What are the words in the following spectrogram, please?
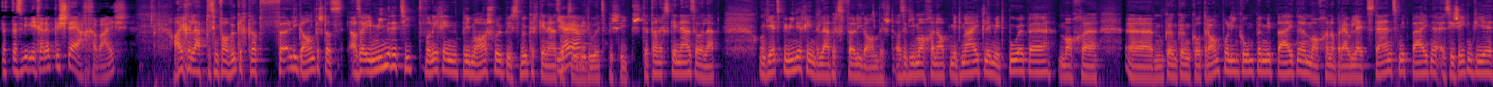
das, das will ich ja nicht bestärken, weißt Ah, ich erlebe das im Fall wirklich gerade völlig anders. Dass, also in meiner Zeit, als ich in Primarschule bin, ist es wirklich genau so, yeah, wie du jetzt beschreibst. Dort habe ich es genau so erlebt. Und jetzt bei meinen Kindern erlebe ich es völlig anders. Also die machen ab mit Mädchen, mit Buben, machen, ähm, gehen, gehen, gehen Trampolingumpen mit beiden, machen aber auch Let's Dance mit beiden. Es ist irgendwie,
